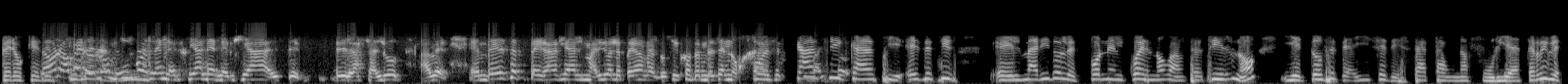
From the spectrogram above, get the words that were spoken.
pero que No, no, pero lo mismo es la energía, la energía este, de la salud. A ver, en vez de pegarle al marido, le pegan a los hijos, en vez de enojarse. Pues casi, casi. Es decir, el marido les pone el cuerno, vamos a decir, ¿no? Y entonces de ahí se desata una furia terrible.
